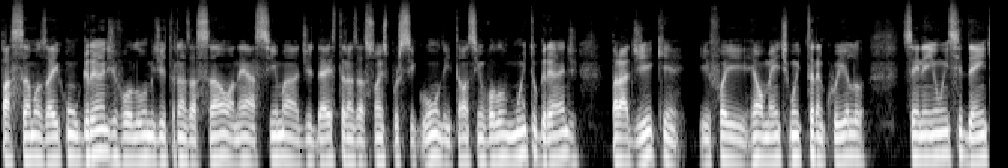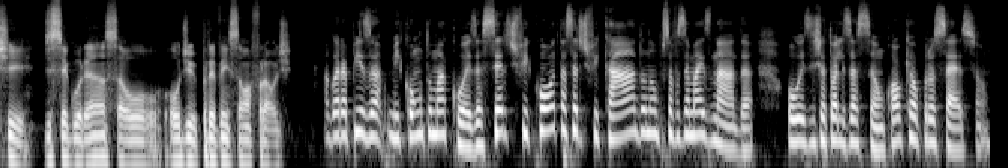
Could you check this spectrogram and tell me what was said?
Passamos aí com um grande volume de transação, né, acima de 10 transações por segundo, então assim, um volume muito grande para a DIC e foi realmente muito tranquilo, sem nenhum incidente de segurança ou, ou de prevenção à fraude. Agora, Pisa, me conta uma coisa. Certificou, está certificado, não precisa fazer mais nada? Ou existe atualização? Qual que é o processo?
